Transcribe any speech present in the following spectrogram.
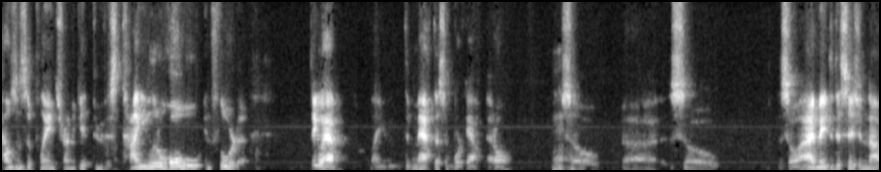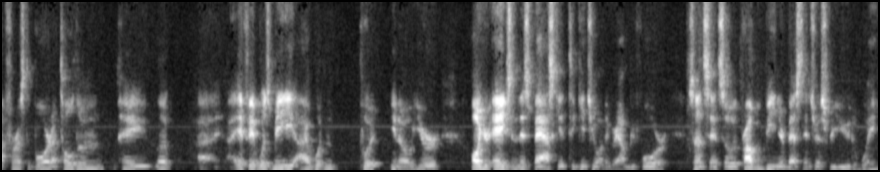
thousands of planes trying to get through this tiny little hole in Florida. Think what happened. Like the hmm. math doesn't work out at all. Mm-mm. So, uh, so, so I made the decision not for us to board. I told them, hey, look, I, if it was me, I wouldn't put you know your all your eggs in this basket to get you on the ground before sunset. So it'd probably be in your best interest for you to wait.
